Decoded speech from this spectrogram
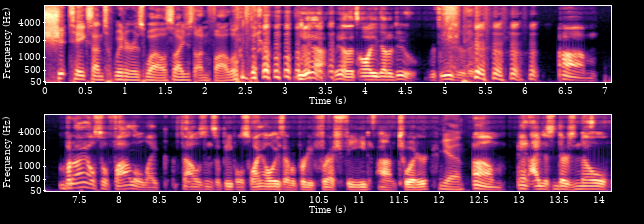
shit takes on Twitter as well, so I just unfollowed them. Yeah. Yeah. That's all you got to do. It's easier there. Um, but I also follow like thousands of people, so I always have a pretty fresh feed on Twitter. yeah, Um, and I just there's no,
